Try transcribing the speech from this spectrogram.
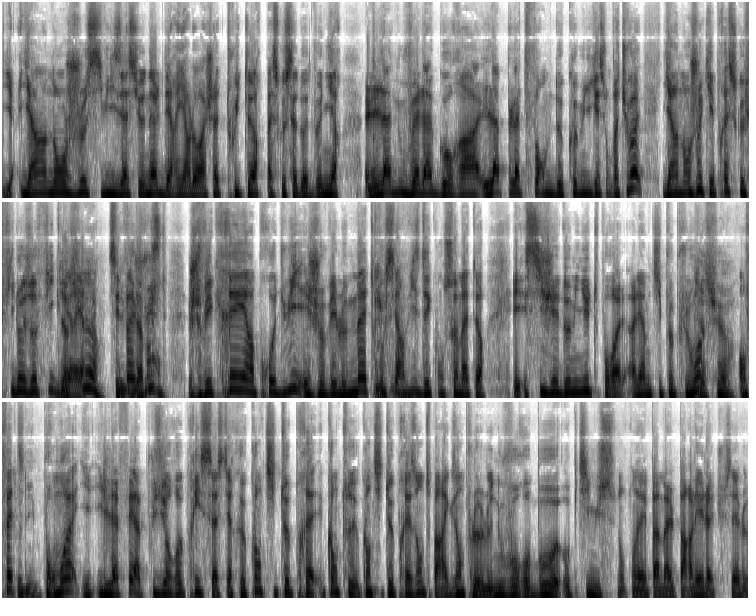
il y a un enjeu civilisationnel derrière le rachat de Twitter parce que ça doit devenir la nouvelle agora, la plateforme de communication. Enfin, tu vois, il y a un enjeu qui est presque philosophique derrière. C'est pas juste, je vais créer un produit et je vais le mettre au service des consommateurs. Et si j'ai deux minutes pour aller un petit peu plus loin. en fait, pour moi, il l'a fait à plusieurs reprises. C'est-à-dire que quand il te quand, quand il te présente, par exemple, le nouveau robot Optimus, dont on avait pas mal parlé là, tu sais, le,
